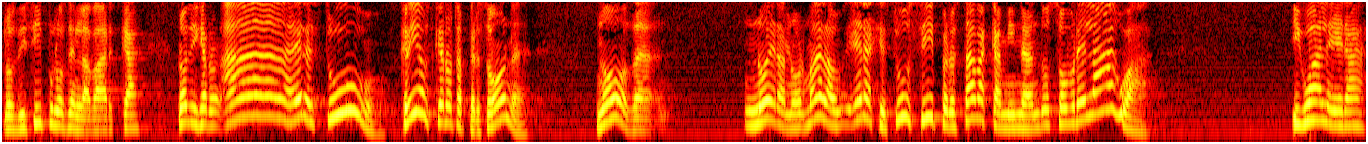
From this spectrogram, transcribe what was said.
los discípulos en la barca no dijeron, ah, eres tú, creíamos que era otra persona. No, o sea, no era normal, era Jesús, sí, pero estaba caminando sobre el agua. Igual era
